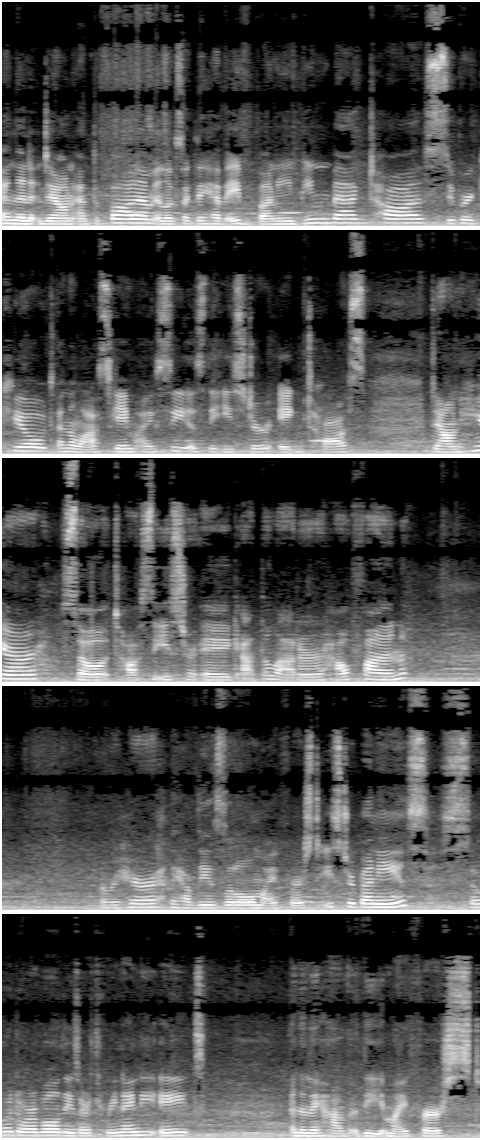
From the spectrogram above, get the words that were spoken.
And then down at the bottom, it looks like they have a bunny beanbag toss, super cute. And the last game I see is the Easter egg toss down here. So toss the Easter egg at the ladder. How fun. Over here, they have these little My First Easter bunnies. So adorable. These are $3.98. And then they have the My First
